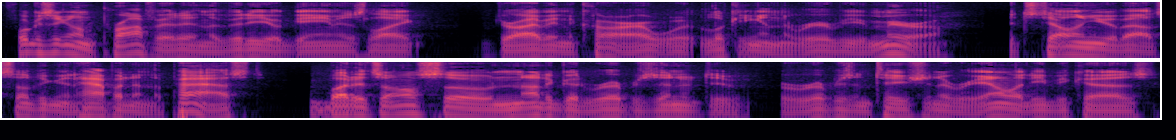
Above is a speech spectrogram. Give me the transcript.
focusing on profit in the video game is like driving the car looking in the rearview mirror. It's telling you about something that happened in the past, but it's also not a good representative or representation of reality because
